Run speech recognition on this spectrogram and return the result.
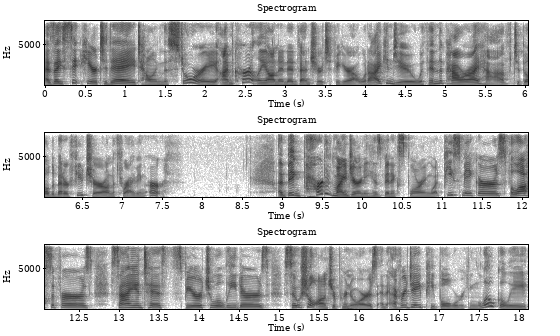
As I sit here today telling the story, I'm currently on an adventure to figure out what I can do within the power I have to build a better future on a thriving Earth. A big part of my journey has been exploring what peacemakers, philosophers, scientists, spiritual leaders, social entrepreneurs, and everyday people working locally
